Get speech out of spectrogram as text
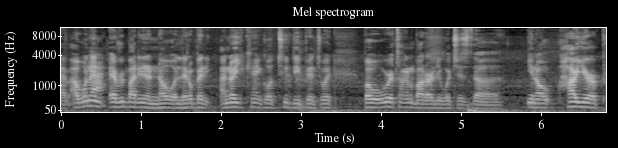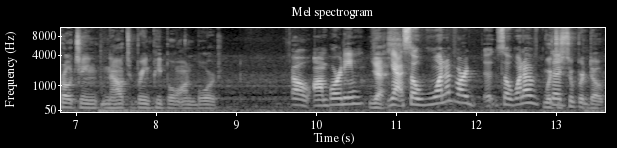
have, I wanted Yeah. everybody to know a little bit. I know you can't go too deep into it, but what we were talking about earlier, which is the, you know, how you're approaching now to bring people on board, Oh, onboarding. Yes. Yeah. So one of our, so one of which the is super dope.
